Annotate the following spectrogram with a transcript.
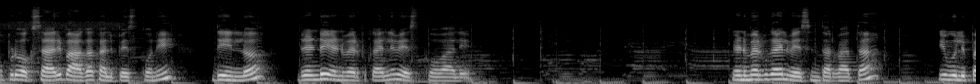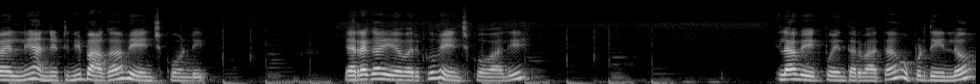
ఇప్పుడు ఒకసారి బాగా కలిపేసుకొని దీనిలో రెండు ఎండుమిరపకాయలని వేసుకోవాలి. ఎండుమిరపకాయలు వేసిన తర్వాత ఈ ఉల్లిపాయలని అన్నిటినీ బాగా వేయించుకోండి. ఎర్రగా అయ్యే వరకు వేయించుకోవాలి. ఇలా వేగిపోయిన తర్వాత ఇప్పుడు దీనిలో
